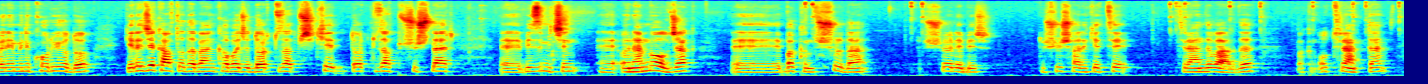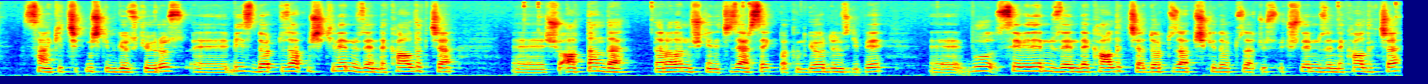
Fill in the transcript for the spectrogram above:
önemini koruyordu. Gelecek haftada ben kabaca 462, 463'ler e, bizim için e, önemli olacak. E, bakın şurada şöyle bir düşüş hareketi trendi vardı. Bakın o trendten sanki çıkmış gibi gözüküyoruz. E, biz 462'lerin üzerinde kaldıkça e, şu alttan da daralan üçgeni çizersek bakın gördüğünüz gibi e, bu seviyelerin üzerinde kaldıkça 462-463'lerin üzerinde kaldıkça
